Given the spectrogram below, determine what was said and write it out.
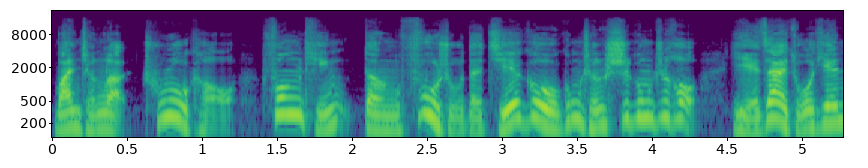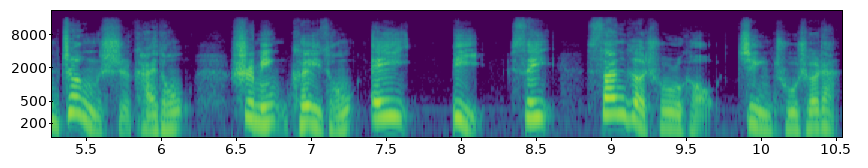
完成了出入口、风亭等附属的结构工程施工之后，也在昨天正式开通，市民可以从 A、C 三个出入口进出车站。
